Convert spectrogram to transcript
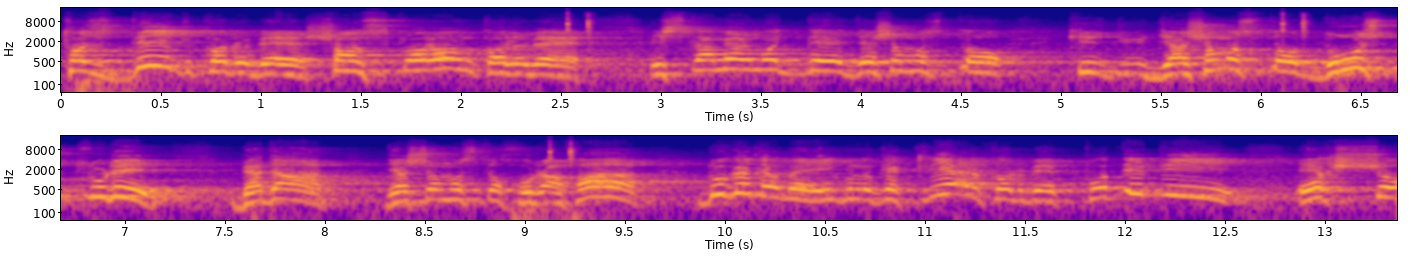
তসদিদ করবে, সংস্করণ করবে। ইসলামের মধ্যে যে সমস্ত যে সমস্ত দোষ ত্রুটি, বেদাত, যে সমস্ত খুরাফাত, ঢুকে যাবে, এইগুলোকে ক্লিয়ার করবে প্রতিটি একশো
